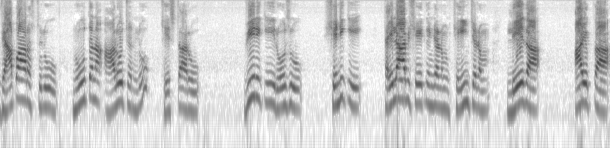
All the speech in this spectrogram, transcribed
వ్యాపారస్తులు నూతన ఆలోచనలు చేస్తారు. వీరికి ఈరోజు శనికి తైలాభిషేకించడం చేయించడం లేదా ఆ యొక్క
